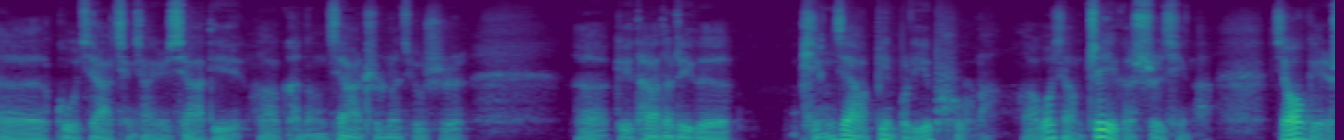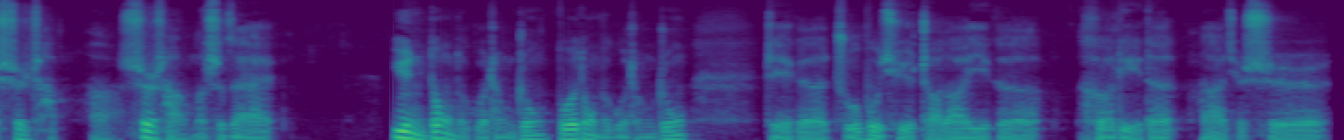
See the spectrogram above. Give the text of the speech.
呃股价倾向于下跌啊，可能价值呢就是呃给它的这个评价并不离谱了啊？我想这个事情啊交给市场啊，市场呢是在运动的过程中、波动的过程中，这个逐步去找到一个合理的啊，就是。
